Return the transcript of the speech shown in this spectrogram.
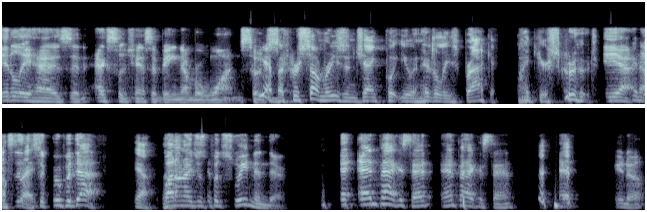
Italy has an excellent chance of being number one. So yeah, but for some reason, Cenk put you in Italy's bracket. Like you're screwed. Yeah, you know, it's, right. it's a group of death. Yeah. Why don't I just put Sweden in there, and, and Pakistan, and Pakistan, and you know,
